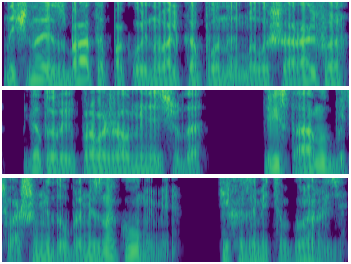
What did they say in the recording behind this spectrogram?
начиная с брата покойного Аль Капона, малыша Ральфа, который провожал меня сюда, перестанут быть вашими добрыми знакомыми, — тихо заметил Гуарази.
